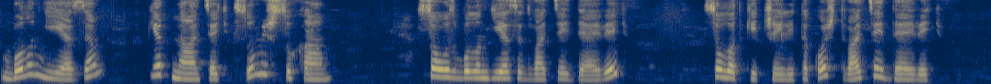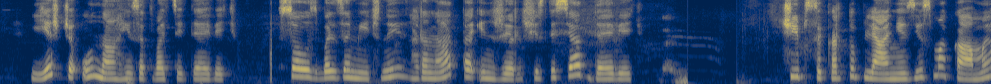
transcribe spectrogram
Болоньєзе 15. Суміш суха. Соус болоньєзе 29. Солодкий чилі також 29. Є ще унагі за 29. Соус бальзамічний, гранат та інжир 69. Чіпси картопляні зі смаками.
